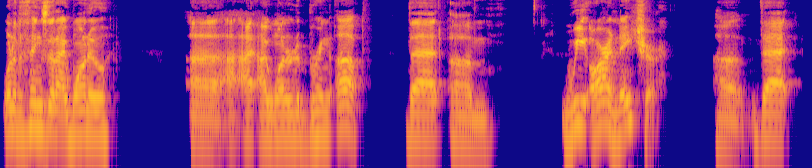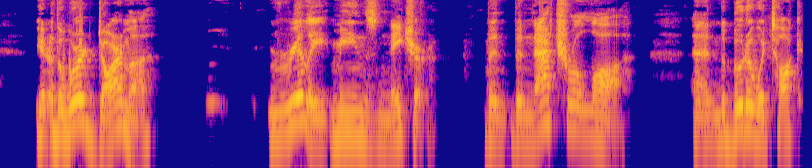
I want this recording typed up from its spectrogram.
one of the things that I want to uh, I, I wanted to bring up that um, we are a nature. Uh, that you know the word dharma really means nature, the the natural law, and the Buddha would talk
